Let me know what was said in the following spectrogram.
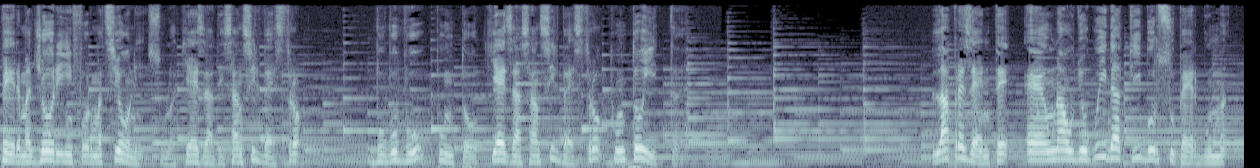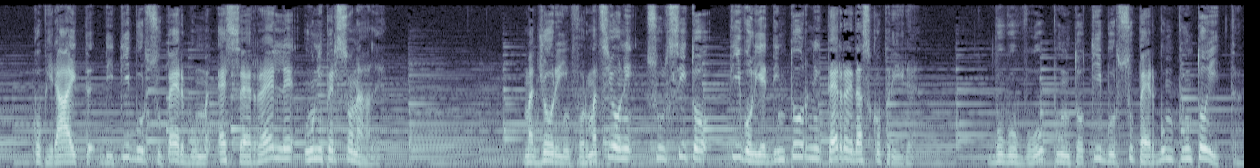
Per maggiori informazioni sulla chiesa di San Silvestro, www.chiesasansilvestro.it La presente è un'audioguida Tibur Superbum, copyright di Tibur Superbum SRL Unipersonale. Maggiori informazioni sul sito Tivoli e dintorni Terre da scoprire www.tibursuperbum.it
